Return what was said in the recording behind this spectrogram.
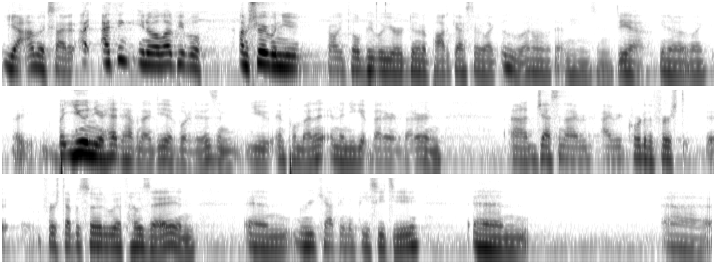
yeah, I'm excited. I, I think you know a lot of people. I'm sure when you probably told people you were doing a podcast, they're like, "Ooh, I don't know what that means," and Yeah. you know, like, are you, but you in your head have an idea of what it is, and you implement it, and then you get better and better. And uh, Jess and I, I recorded the first uh, first episode with Jose, and and recapping the PCT, and uh,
